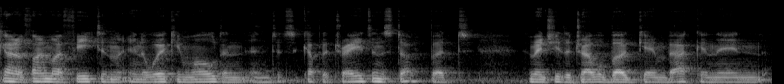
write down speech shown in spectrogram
kind of find my feet in the, in the working world and, and did a couple of trades and stuff, but eventually the travel bug came back, and then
